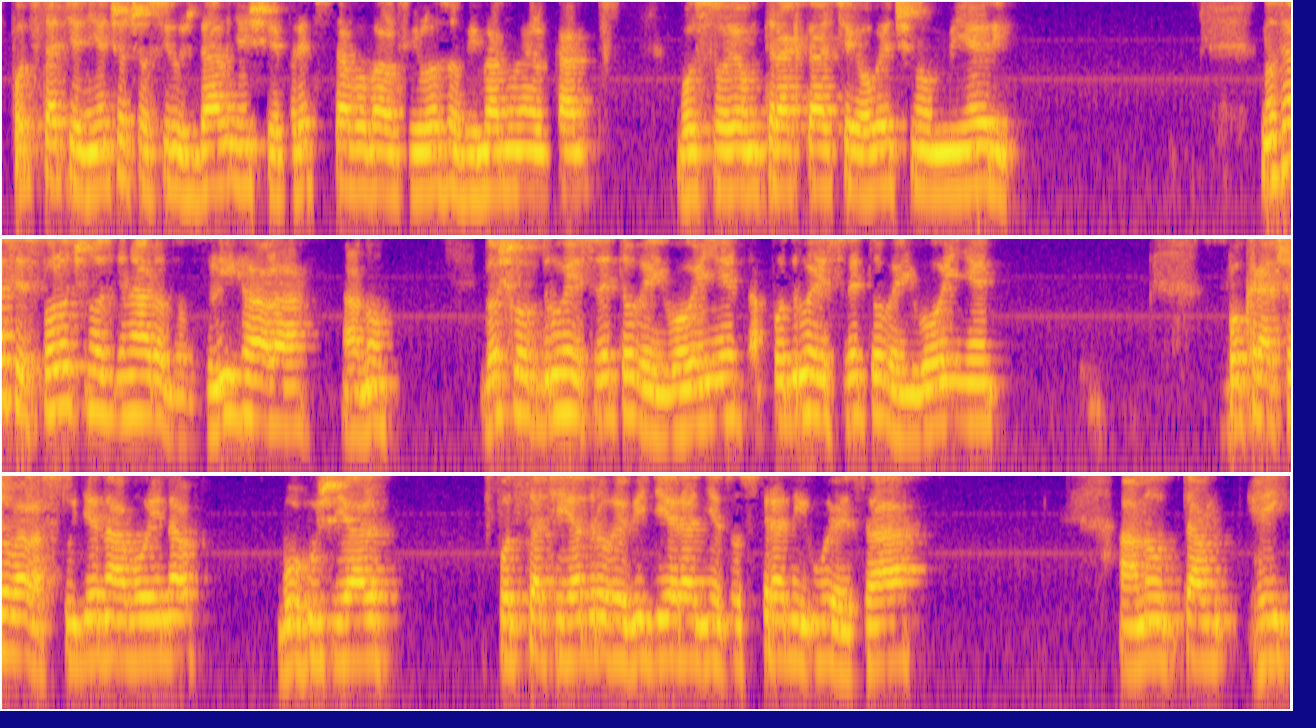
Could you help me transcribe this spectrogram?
V podstate niečo, čo si už dávnejšie predstavoval filozof Immanuel Kant vo svojom traktáte o väčšnom miery. No zase spoločnosť národov zlyhala, áno, došlo k druhej svetovej vojne a po druhej svetovej vojne pokračovala studená vojna, bohužiaľ v podstate jadrové vydieranie zo strany USA. Áno, tam, hej,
